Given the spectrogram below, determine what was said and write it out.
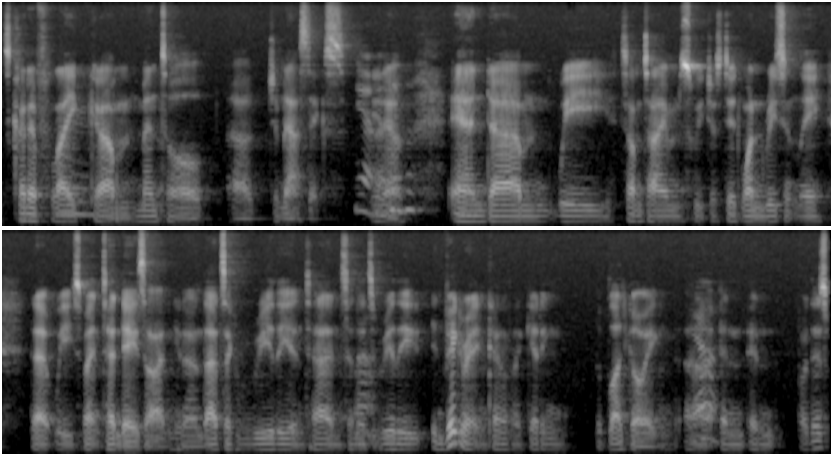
It's kind of like um, mental uh, gymnastics, Yeah. you know. And um, we sometimes we just did one recently that we spent ten days on, you know, and that's like really intense and it's really invigorating, kind of like getting the blood going. Uh, Yeah. And and for this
